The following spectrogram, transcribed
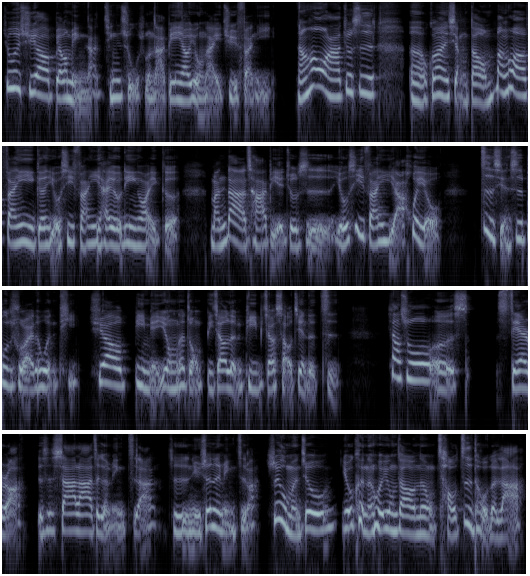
就会需要标明哪清楚说哪边要用哪一句翻译。然后啊，就是呃，我刚才想到漫画翻译跟游戏翻译还有另外一个蛮大的差别，就是游戏翻译啊会有。字显示不出来的问题，需要避免用那种比较冷僻、比较少见的字，像说呃，Sarah 就是莎拉这个名字啊，就是女生的名字嘛，所以我们就有可能会用到那种草字头的拉，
